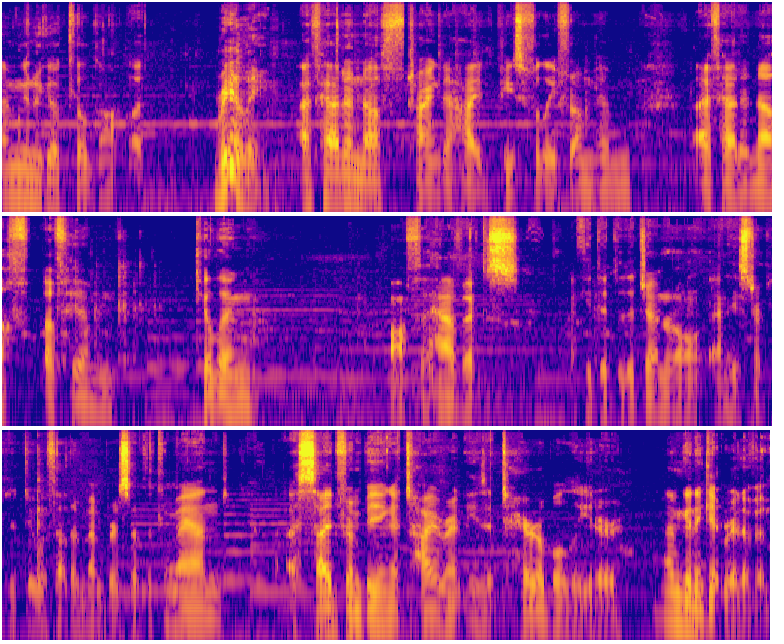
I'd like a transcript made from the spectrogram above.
I'm gonna go kill Gauntlet. Really? I've had enough trying to hide peacefully from him. I've had enough of him killing off the Havocs like he did to the General, and he started to do with other members of the command. Aside from being a tyrant, he's a terrible leader. I'm gonna get rid of him.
